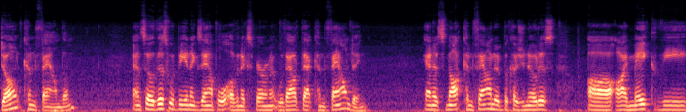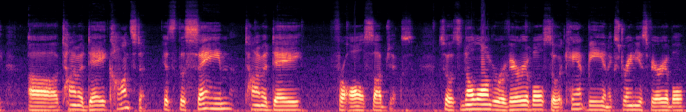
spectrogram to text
don't confound them. And so this would be an example of an experiment without that confounding. And it's not confounded because you notice uh, I make the uh, time of day constant. It's the same time of day for all subjects. So it's no longer a variable, so it can't be an extraneous variable.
